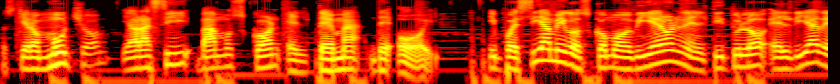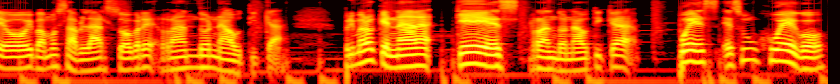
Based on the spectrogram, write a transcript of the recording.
Los quiero mucho. Y ahora sí, vamos con el tema de hoy. Y pues sí amigos, como vieron en el título, el día de hoy vamos a hablar sobre Randonáutica. Primero que nada, ¿qué es Randonáutica? Pues es un juego,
